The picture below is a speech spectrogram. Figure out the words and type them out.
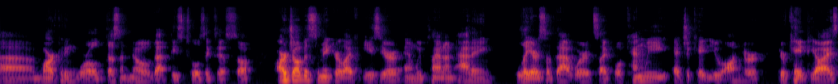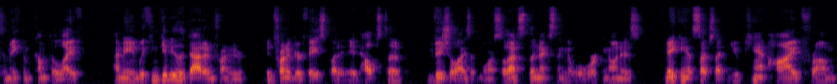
uh, marketing world doesn't know that these tools exist. So, our job is to make your life easier, and we plan on adding layers of that where it's like, well, can we educate you on your your KPIs to make them come to life I mean, we can give you the data in front of your in front of your face, but it, it helps to visualize it more. So that's the next thing that we're working on is making it such that you can't hide from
